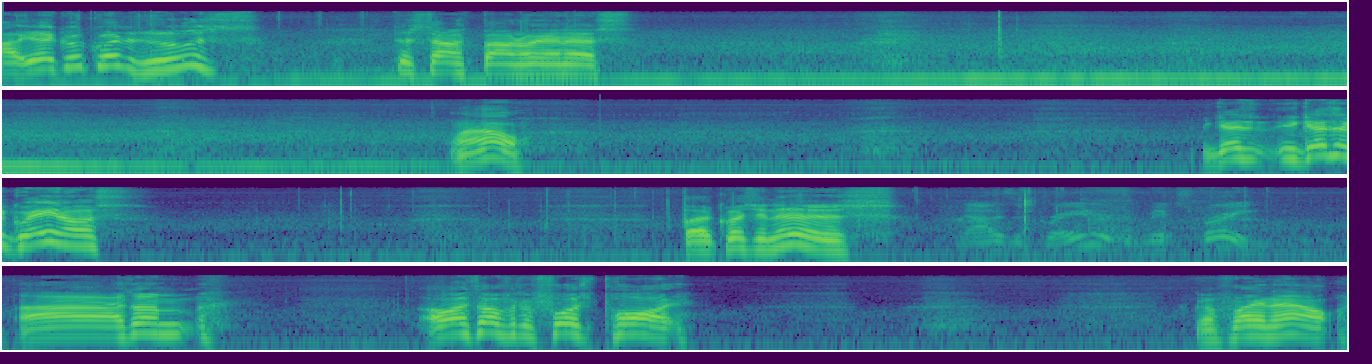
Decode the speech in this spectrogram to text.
Uh, yeah, good question. Who's the southbound INS? Wow. You guys, you guys are grain us. But the question is, Now is it grain or is it mixed freight? uh, I thought, I'm- oh, I thought for the first part. Gonna find out.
